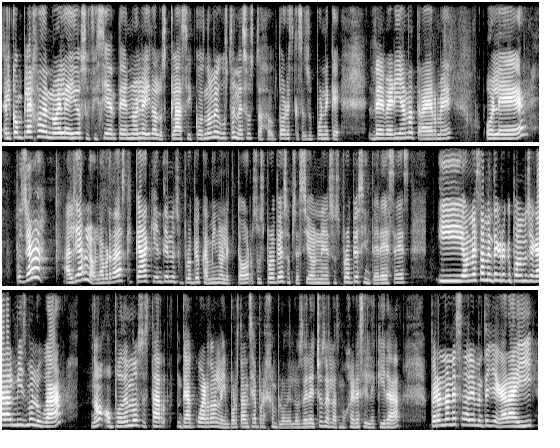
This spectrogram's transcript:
el complejo de no he leído suficiente, no he leído a los clásicos, no me gustan esos autores que se supone que deberían atraerme o leer, pues ya, al diablo. La verdad es que cada quien tiene su propio camino lector, sus propias obsesiones, sus propios intereses. Y honestamente creo que podemos llegar al mismo lugar, ¿no? O podemos estar de acuerdo en la importancia, por ejemplo, de los derechos de las mujeres y la equidad, pero no necesariamente llegar ahí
